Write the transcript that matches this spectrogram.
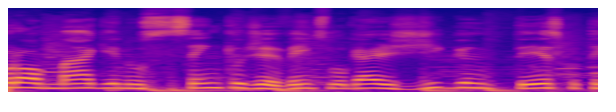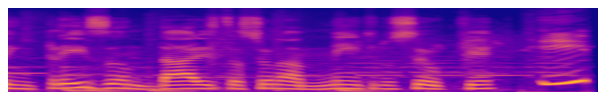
Pro Magno Centro de Eventos, lugar gigantesco, tem três andares, estacionamento, não sei o quê. E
